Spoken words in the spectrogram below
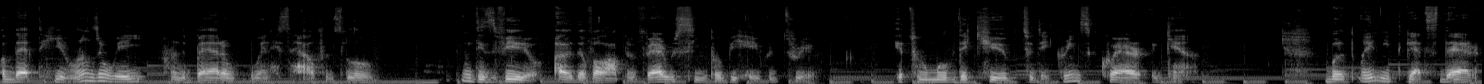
or that he runs away from the battle when his health is low. In this video, I'll develop a very simple behavior tree it will move the cube to the green square again. But when it gets there,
